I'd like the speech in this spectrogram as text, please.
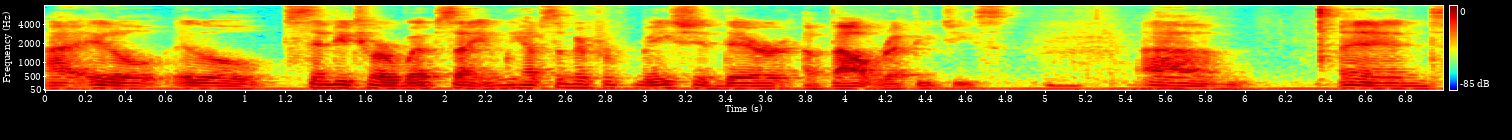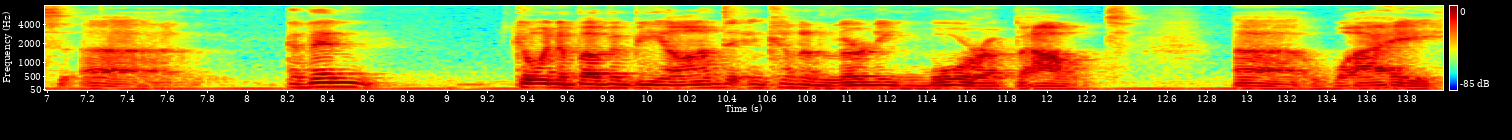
uh, it'll it'll send you to our website and we have some information there about refugees, um, and uh, and then going above and beyond and kind of learning more about uh, why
